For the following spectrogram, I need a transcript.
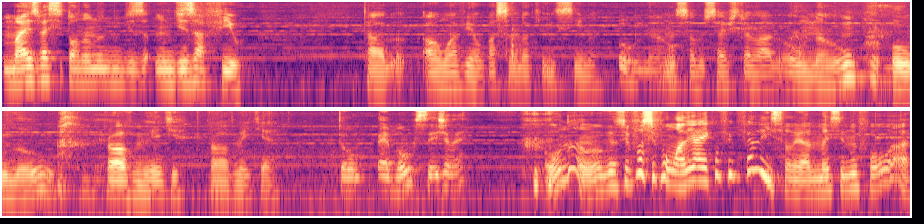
mais vai se tornando um, des- um desafio. Tá ó, um avião passando aqui em cima. Ou não. Não sobre o céu estrelado. Ou não. Ou não. provavelmente. Provavelmente é. Então é bom que seja, né? Ou não. Se fosse for um alien, aí é que eu fico feliz, tá ligado? Mas se não for, ah,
